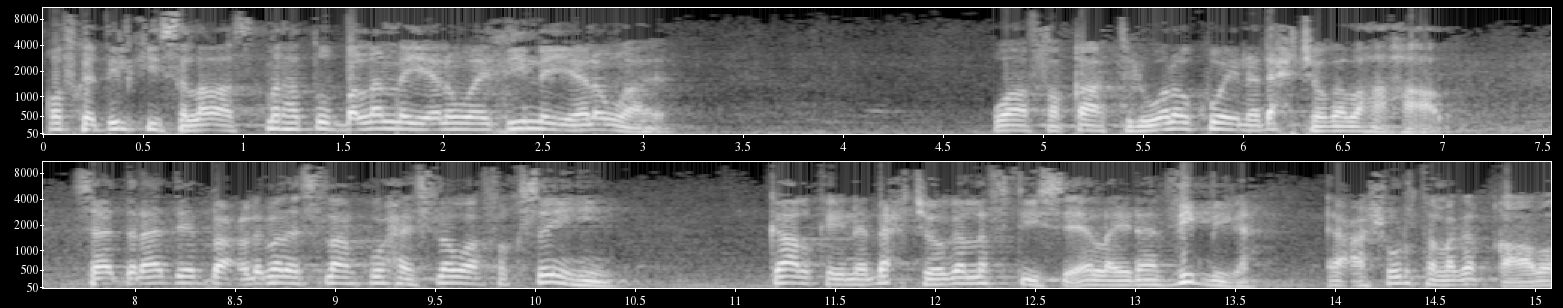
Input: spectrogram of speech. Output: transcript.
Qofka dilkiisa labadaas mar hadduu ballanna yeelan waayo diinna yeelan waayo waa faqaatilu. Walow kuwayna dhex joogaba ha ahaado. Saa daraaddeed baa culimmada islaamku waxay isla waafaqsan yihiin gaalkayna dhex jooga laftiisa ee la yidhaha dimiga ee cashuurta laga qaado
